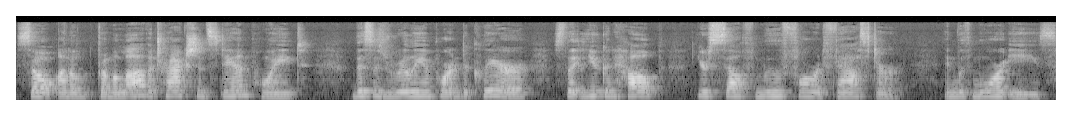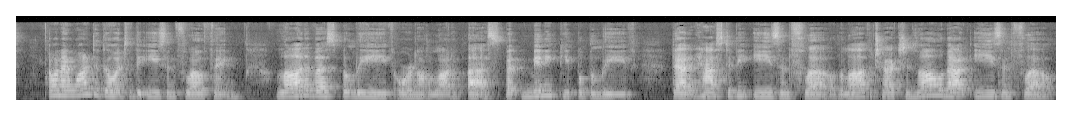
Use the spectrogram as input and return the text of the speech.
So, a, from a law of attraction standpoint, this is really important to clear so that you can help yourself move forward faster and with more ease. Oh, and I wanted to go into the ease and flow thing. A lot of us believe, or not a lot of us, but many people believe that it has to be ease and flow. The law of attraction is all about ease and flow.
